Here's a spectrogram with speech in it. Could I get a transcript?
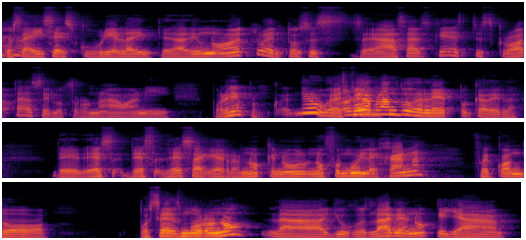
pues ahí se descubría la identidad de uno u otro, entonces, ah, ¿sabes qué? Este es croata, se lo tronaban y, por ejemplo, estoy hablando de la época de, la, de, de esa guerra, ¿no? Que no, no fue muy lejana, fue cuando pues se desmoronó la Yugoslavia, ¿no? Que ya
